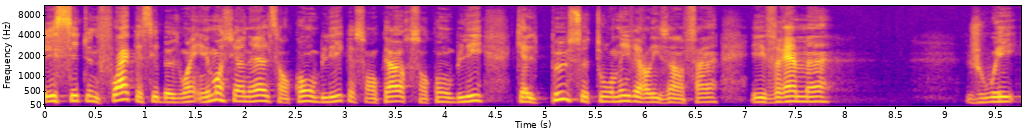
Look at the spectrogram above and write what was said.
Et c'est une fois que ses besoins émotionnels sont comblés, que son cœur sont comblés, qu'elle peut se tourner vers les enfants et vraiment jouer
